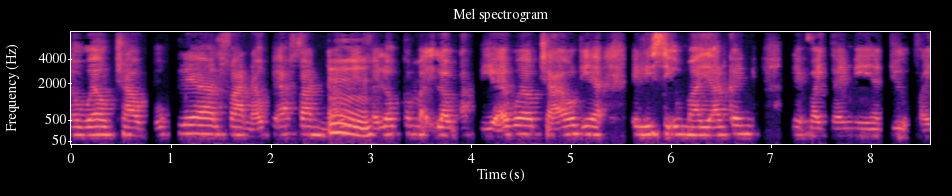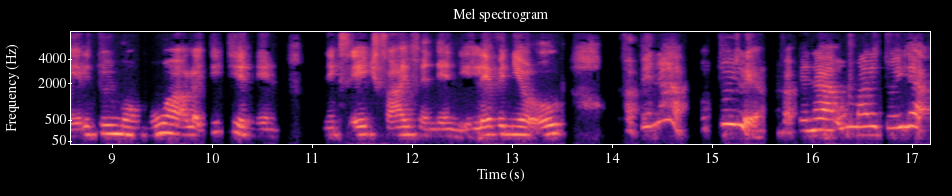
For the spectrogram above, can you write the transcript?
la well child book lea al whanau pe a whanau mm. e whai lau ka lau api a well child ia e lisi umai al kai le vai tai mi a tu whai ele tui mo mua o lai titi and then next age 5 and then 11 year old whapena o tui lea whapena umai le tui lea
